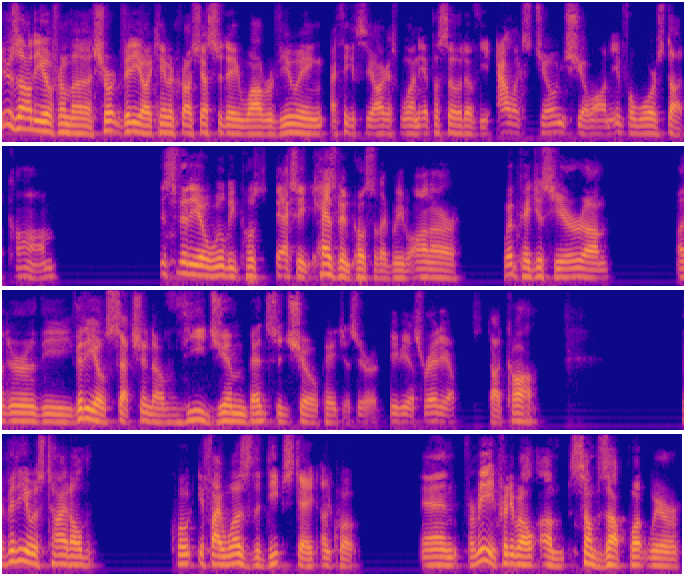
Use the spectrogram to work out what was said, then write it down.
Here's audio from a short video I came across yesterday while reviewing, I think it's the August 1 episode of The Alex Jones Show on Infowars.com. This video will be posted, actually, has been posted, I believe, on our web pages here. Um, under the video section of the Jim Benson Show pages here at bbsradio.com. The video is titled, quote, If I Was the Deep State, unquote. And for me, pretty well um, sums up what we're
